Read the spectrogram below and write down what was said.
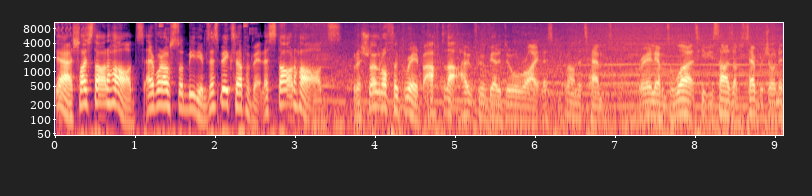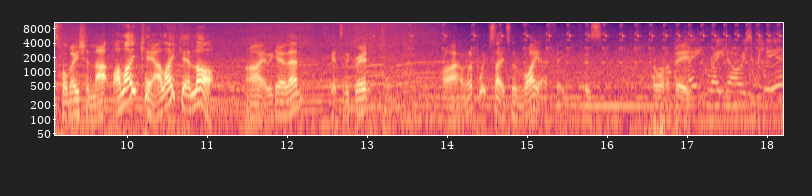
Yeah, shall I start hards? Everyone else is on mediums. Let's mix it up a bit. Let's start hards. We're going to struggle off the grid, but after that, hopefully we'll be able to do all right. Let's keep on the temp. Really having to work to keep these tires up to temperature on this formation lap. I like it. I like it a lot. All right, here we go then. Let's get to the grid. All right, I'm going to point slightly to the right, I think, because I want to be. Radar is clear.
